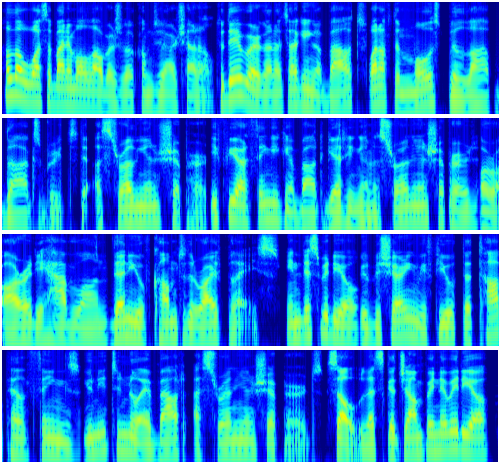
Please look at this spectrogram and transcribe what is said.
Hello, what's up animal lovers? Welcome to our channel. Today we're gonna talking about one of the most beloved dogs breeds, the Australian Shepherd. If you are thinking about getting an Australian Shepherd or already have one, then you've come to the right place. In this video, we'll be sharing with you the top 10 things you need to know about Australian Shepherds. So let's get jump in the video.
